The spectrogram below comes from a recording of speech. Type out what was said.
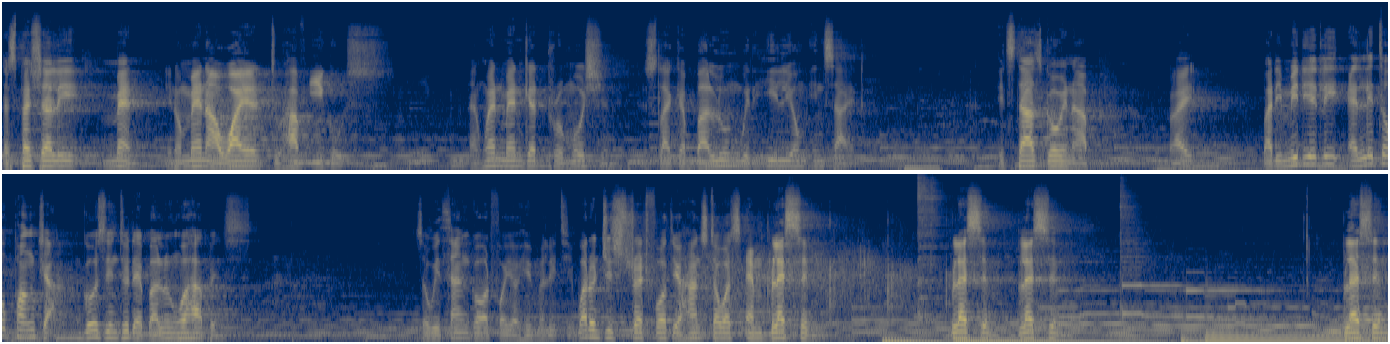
Especially men. You know, men are wired to have egos. And when men get promotion, it's like a balloon with helium inside. It starts going up, right? But immediately a little puncture goes into the balloon. What happens? So we thank God for your humility. Why don't you stretch forth your hands towards and bless Him? Bless Him. Bless Him. Bless Him.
